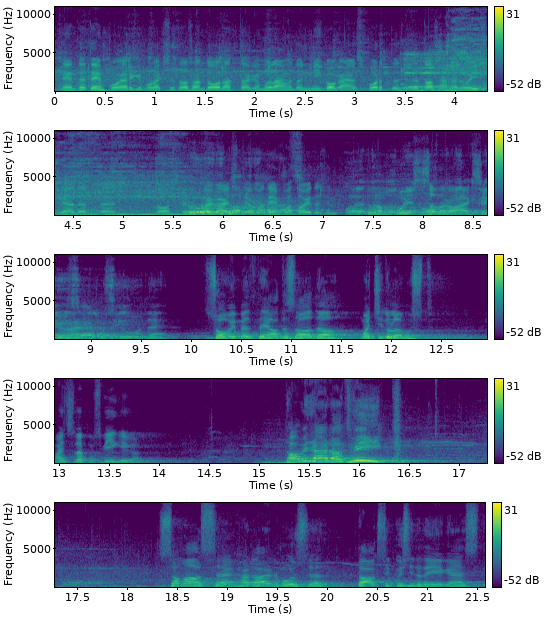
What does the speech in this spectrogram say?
Nende tempo järgi poleks seda osanud oodata, aga mõlemad on nii kogenud sportlased ja tasemel võistlejad, et oskasid väga hästi oma tempot hoida siin. no pulss sada kaheksakümmend. soovime teada saada matši tulemust. matš lõppes viigiga. daamid ja härrad, viik! Samas, härra Ärmus, tahaksin küsida teie käest,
